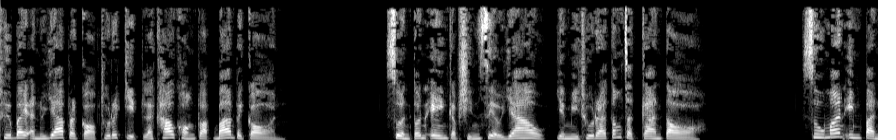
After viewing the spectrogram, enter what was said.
ถือใบอนุญาตประกอบธุรกิจและข้าวของกลับบ้านไปก่อน ส่วนตนเองกับฉินเสี่ยวเย่ายังมีธุระต้องจัดการต่อ ซูมานอินปั่น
